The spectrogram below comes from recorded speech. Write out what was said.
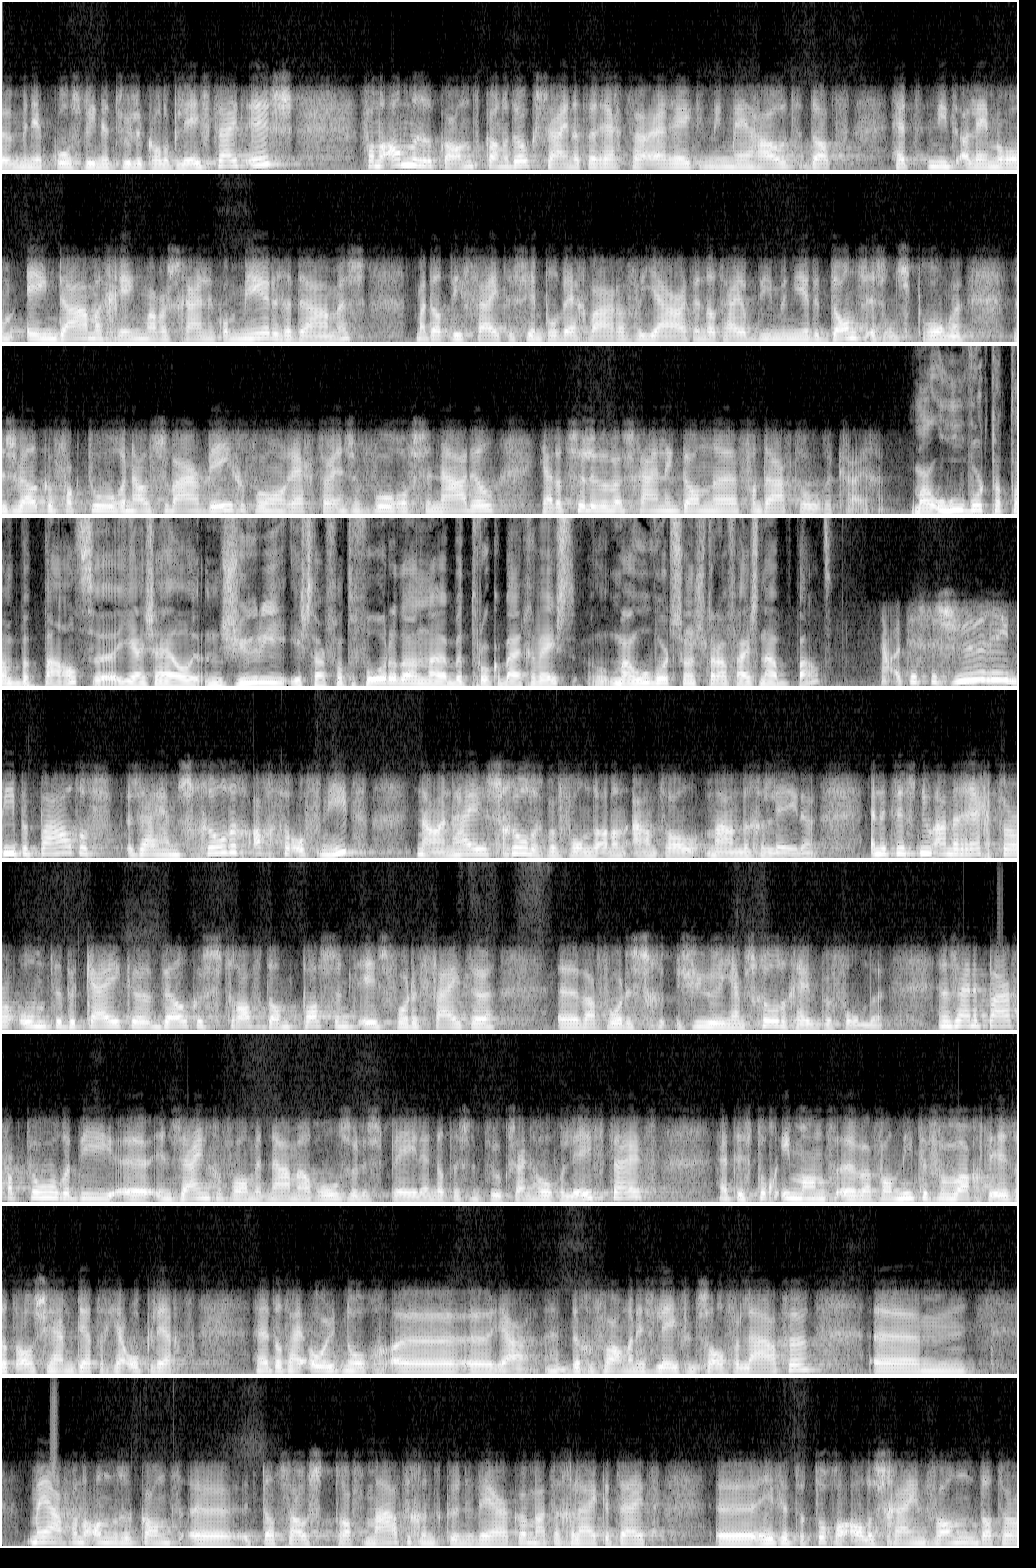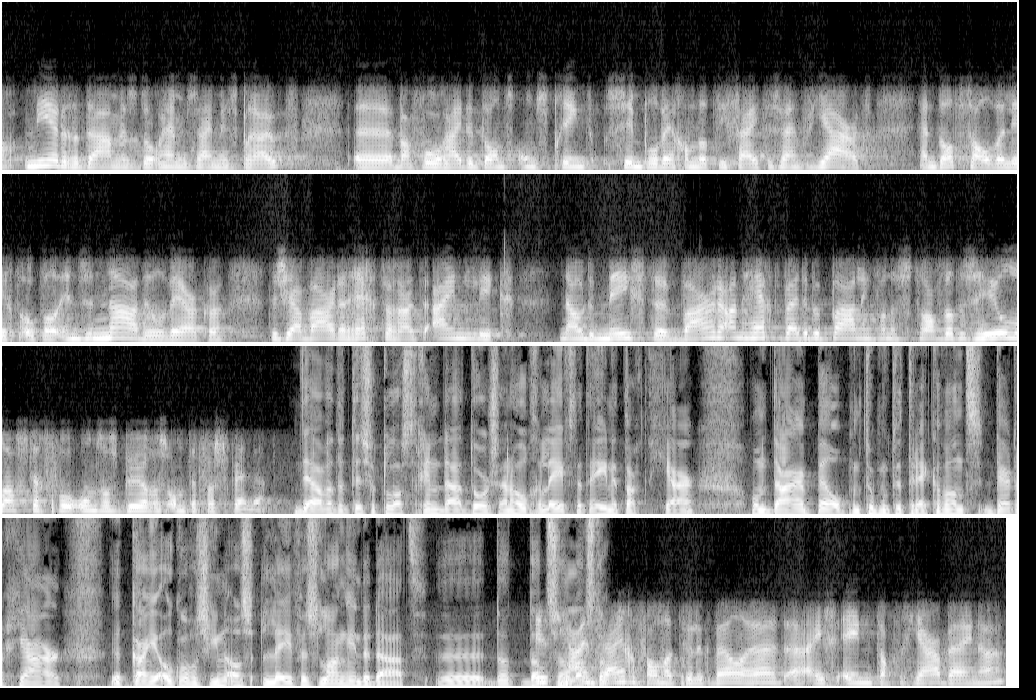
meneer Cosby natuurlijk al op leeftijd is. Van de andere kant kan het ook zijn dat de rechter er rekening mee houdt dat het niet alleen maar om één dame ging, maar waarschijnlijk om meerdere dames. Maar dat die feiten simpelweg waren verjaard en dat hij op die manier de dans is ontsprongen. Dus welke factoren nou zwaar wegen voor een rechter en zijn voor- of zijn nadeel, ja, dat zullen we waarschijnlijk dan uh, vandaag te horen krijgen. Maar hoe wordt dat dan bepaald? Uh, jij zei al, een jury is daar van tevoren dan uh, betrokken bij geweest. Maar hoe wordt zo'n strafeis nou bepaald? Nou, het is de jury die bepaalt of zij hem schuldig achten of niet. Nou, en hij is schuldig bevonden al een aantal maanden geleden. En het is nu aan de rechter om te bekijken welke straf dan passend is voor de feiten uh, waarvoor de jury hem schuldig heeft bevonden. En er zijn een paar factoren die uh, in zijn geval met name een rol zullen spelen. En dat is natuurlijk zijn hoge leeftijd. Het is toch iemand uh, waarvan niet te verwachten is dat als je hem 30 jaar oplegt, dat hij ooit nog ja, de gevangenis levend zal verlaten. Um, maar ja, van de andere kant, dat zou strafmatigend kunnen werken. Maar tegelijkertijd heeft het er toch wel alle schijn van dat er meerdere dames door hem zijn misbruikt. Uh, waarvoor hij de dans omspringt, simpelweg omdat die feiten zijn verjaard. En dat zal wellicht ook wel in zijn nadeel werken. Dus ja, waar de rechter uiteindelijk nou de meeste waarde aan hecht bij de bepaling van de straf, dat is heel lastig voor ons als burgers om te voorspellen. Ja, want het is ook lastig inderdaad door zijn hoge leeftijd, 81 jaar, om daar een pijl op te moeten trekken. Want 30 jaar kan je ook wel zien als levenslang inderdaad. Uh, dat, dat is een ja, lastig... in zijn geval natuurlijk wel. Hè. Hij is 81 jaar bijna.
